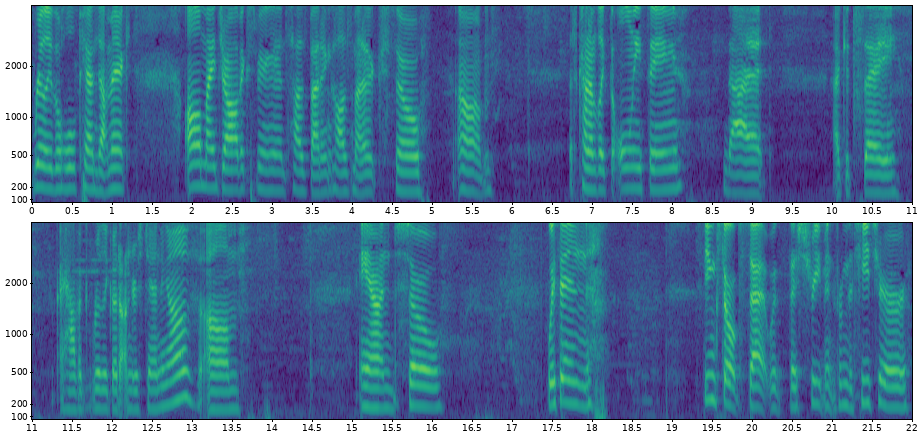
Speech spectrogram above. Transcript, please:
really the whole pandemic. All my job experience has been in cosmetics, so um, that's kind of like the only thing that I could say I have a really good understanding of. Um, and so, within being so upset with this treatment from the teacher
